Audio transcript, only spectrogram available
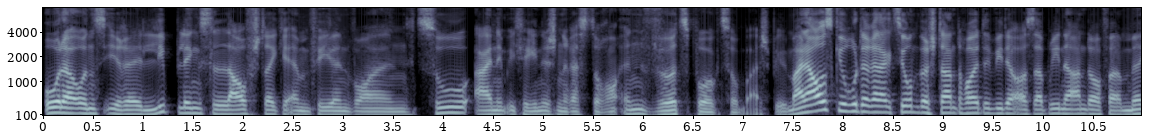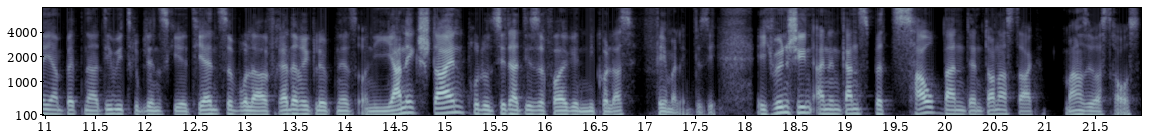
oder uns Ihre Lieblingslaufstrecke empfehlen wollen zu einem italienischen Restaurant in Würzburg zum Beispiel. Meine ausgeruhte Redaktion bestand heute wieder aus Sabrina Andorfer, Mirjam Bittner, Dimitri Blinski, Etienne Cebula, Frederik Löbnitz und Yannick Stein. Produziert hat diese Folge Nikolas Femerling für Sie. Ich wünsche Ihnen einen ganz bezaubernden Donnerstag. Machen Sie was draus.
